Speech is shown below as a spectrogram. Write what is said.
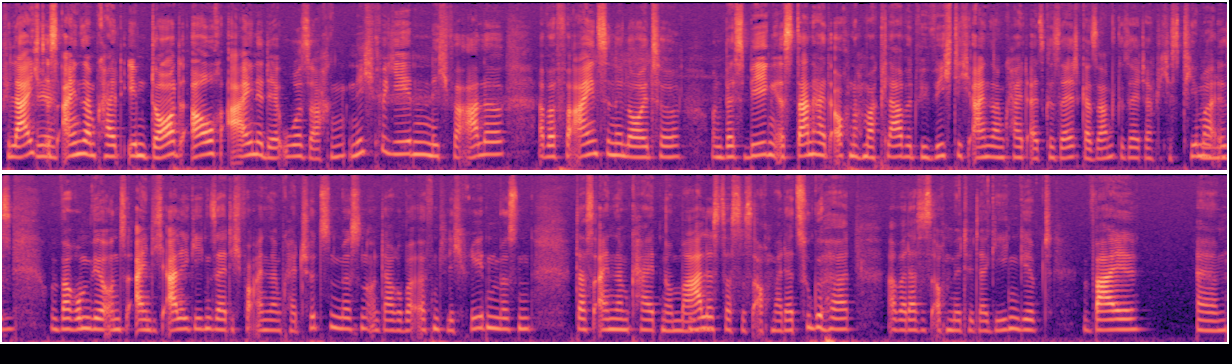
Vielleicht Ja. ist Einsamkeit eben dort auch eine der Ursachen. Nicht für jeden, nicht für alle, aber für einzelne Leute. Und weswegen es dann halt auch nochmal klar wird, wie wichtig Einsamkeit als gesell gesamtgesellschaftliches Thema Mhm. ist und warum wir uns eigentlich alle gegenseitig vor Einsamkeit schützen müssen und darüber öffentlich reden müssen, dass Einsamkeit normal Mhm. ist, dass es auch mal dazugehört, aber dass es auch Mittel dagegen gibt, weil ähm,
